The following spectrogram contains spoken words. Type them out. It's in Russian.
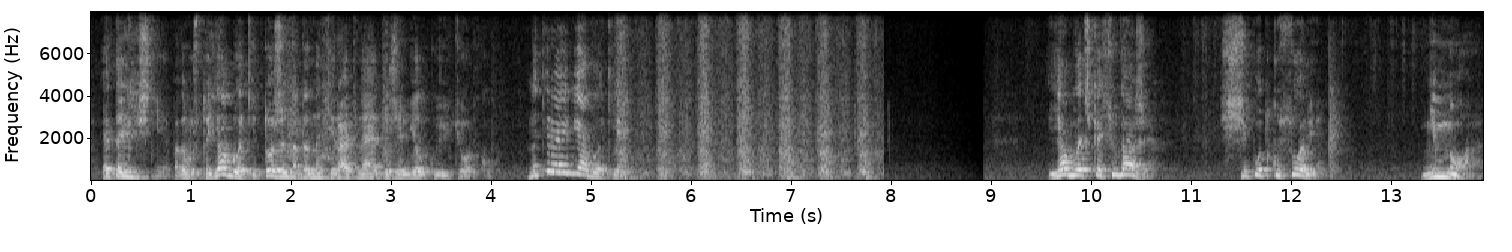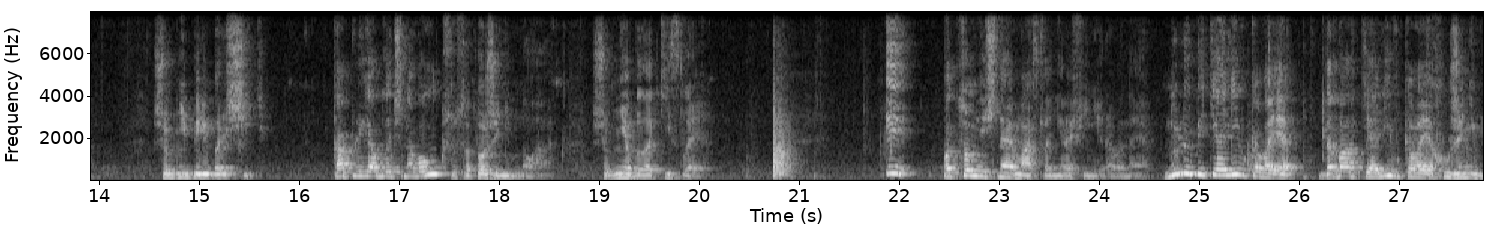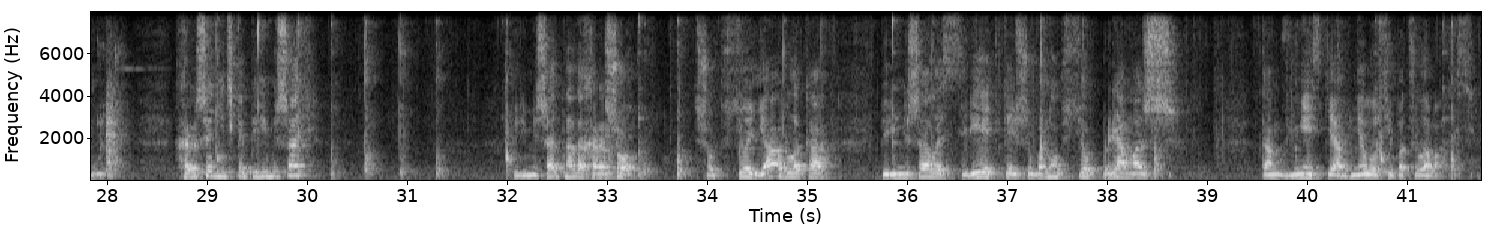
Это лишнее, потому что яблоки тоже надо натирать на эту же мелкую терку. Натираем яблоки. Яблочко сюда же. Щепотку соли. Немного, чтобы не переборщить. Каплю яблочного уксуса тоже немного, чтобы не было кислое. И подсолнечное масло нерафинированное. Ну, любите оливковое, добавьте оливковое, хуже не будет. Хорошенечко перемешать. Перемешать надо хорошо чтобы все яблоко перемешалось с редькой, чтобы оно все прямо аж там вместе обнялось и поцеловалось.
